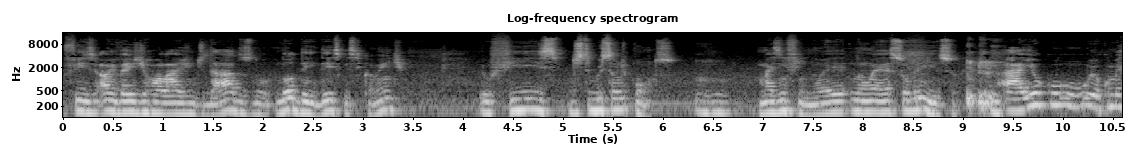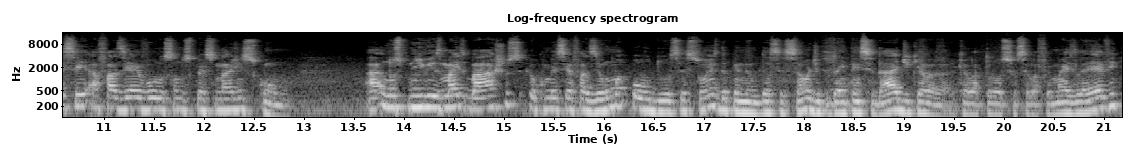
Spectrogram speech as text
fiz, ao invés de rolagem de dados, no D&D especificamente, eu fiz distribuição de pontos. Uhum. Mas enfim, não é, não é sobre isso. Aí eu, eu comecei a fazer a evolução dos personagens como? Nos níveis mais baixos, eu comecei a fazer uma ou duas sessões, dependendo da sessão, de, da intensidade que ela, que ela trouxe, ou se ela foi mais leve.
